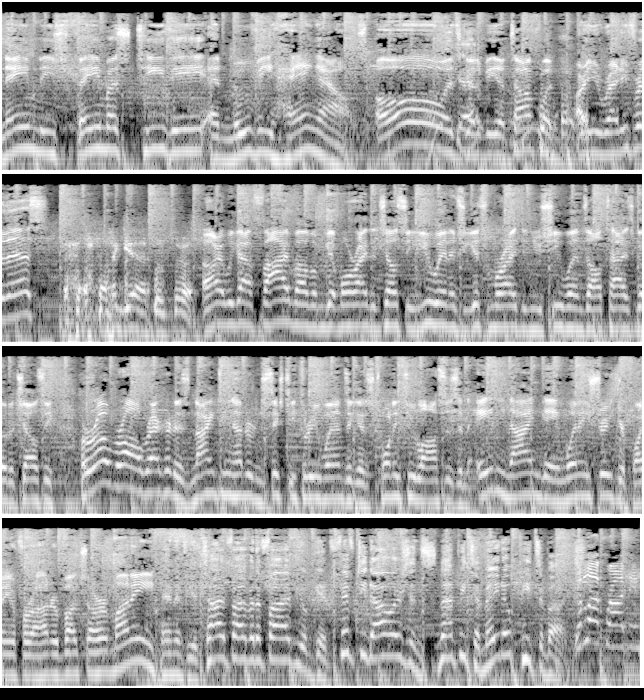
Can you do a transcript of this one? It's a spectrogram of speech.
Name these famous TV and movie hangouts. Oh, it's going to be a tough one. Are you ready for this? I guess. Let's do it. All right, we got five of them. Get more right than Chelsie. You win. If she gets more right than you, she wins. All ties go to Chelsie. Her overall record is 1,963 wins against 22 losses, an 89 game winning streak. You're playing for 100 bucks of her money. And if you tie five out of five, you'll get $50 in snappy tomato pizza bucks. Good luck, Rodney.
